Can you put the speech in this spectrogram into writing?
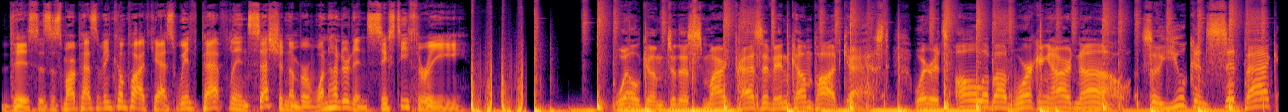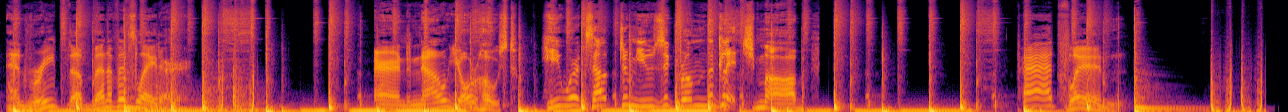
This is the Smart Passive Income Podcast with Pat Flynn, session number 163. Welcome to the Smart Passive Income Podcast, where it's all about working hard now so you can sit back and reap the benefits later. And now, your host. He works out to music from the Glitch Mob, Pat Flynn.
